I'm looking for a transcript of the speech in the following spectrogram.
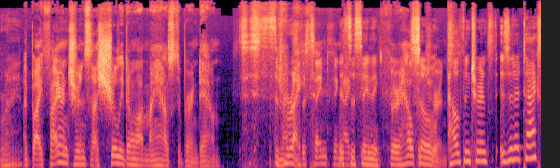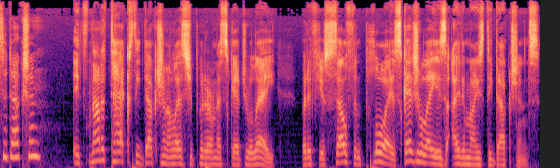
Right. I buy fire insurance. I surely don't want my house to burn down. Right. The same thing. It's I the same thing. for health so insurance. health insurance is it a tax deduction? it's not a tax deduction unless you put it on a Schedule A. But if you're self-employed, Schedule A is itemized deductions,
